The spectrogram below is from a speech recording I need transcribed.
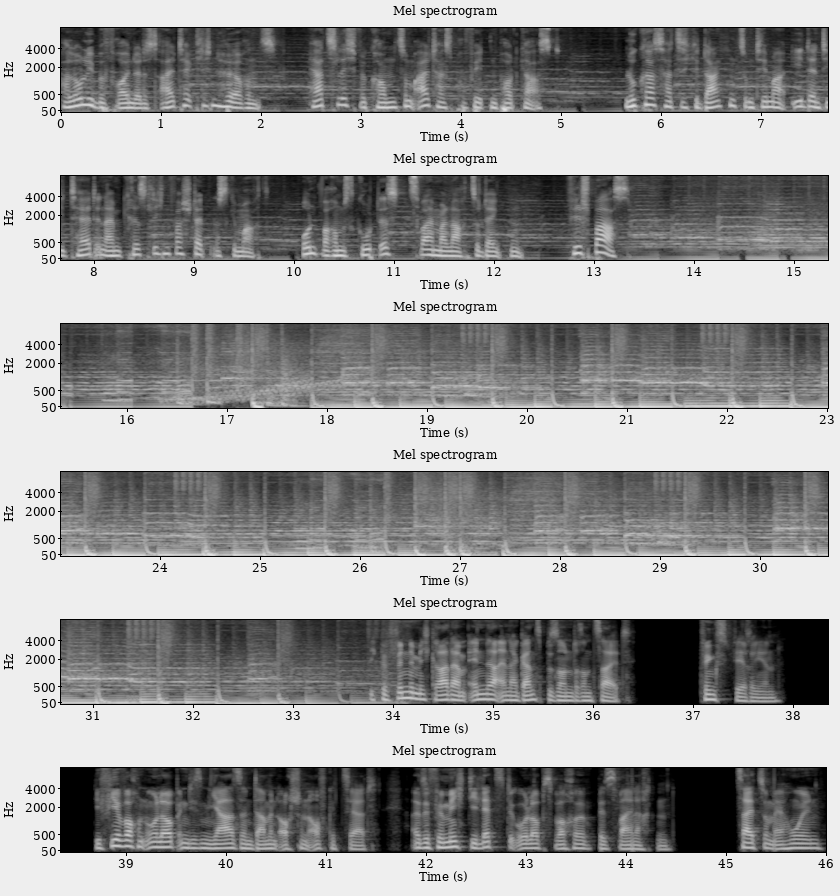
Hallo liebe Freunde des alltäglichen Hörens. Herzlich willkommen zum Alltagspropheten Podcast. Lukas hat sich Gedanken zum Thema Identität in einem christlichen Verständnis gemacht und warum es gut ist, zweimal nachzudenken. Viel Spaß! Befinde mich gerade am Ende einer ganz besonderen Zeit. Pfingstferien. Die vier Wochen Urlaub in diesem Jahr sind damit auch schon aufgezehrt. Also für mich die letzte Urlaubswoche bis Weihnachten. Zeit zum Erholen.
